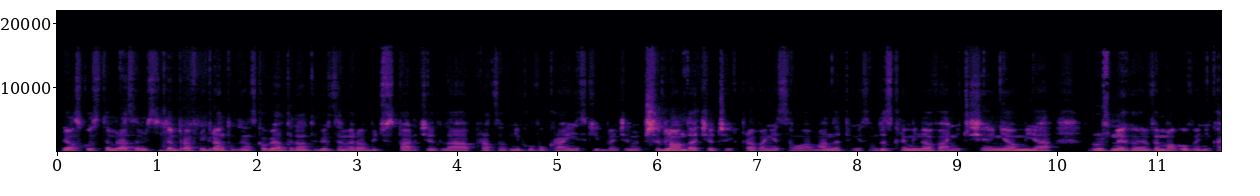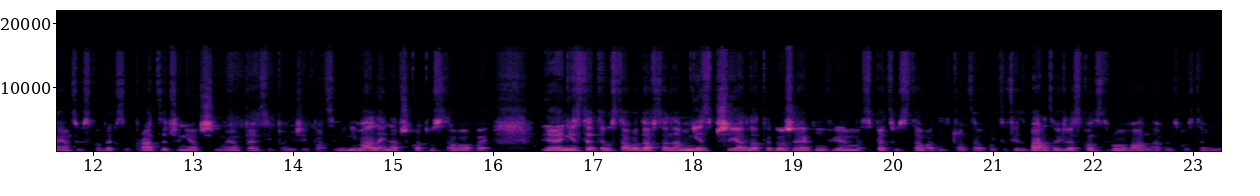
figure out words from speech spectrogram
w związku z tym razem z Instytutem Praw Migrantów Związkowej Alternatywie chcemy robić wsparcie dla pracowników ukraińskich. Będziemy przyglądać się, czy ich prawa nie są łamane, czy nie są dyskryminowani, czy się nie omija różnych wymogów wynikających z kodeksu pracy, czy nie otrzymują pensji poniżej płacy minimalnej, na przykład ustawowej. E, niestety ustawodawca nam nie sprzyja, dlatego że jak mówiłem, specustawa dotycząca uchodźców jest bardzo źle skonstruowana, w związku z tym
